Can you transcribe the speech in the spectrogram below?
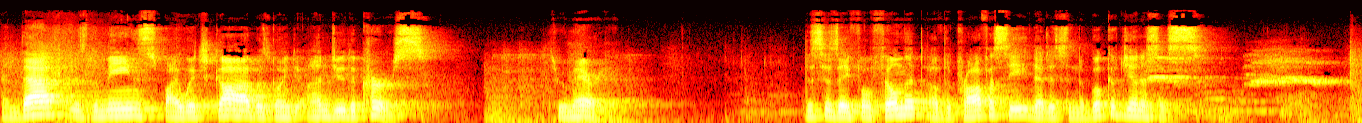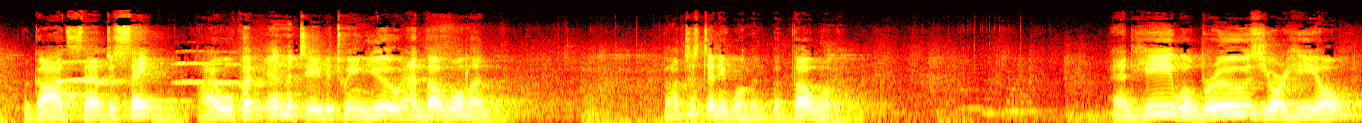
And that is the means by which God was going to undo the curse through Mary. This is a fulfillment of the prophecy that is in the book of Genesis, where God said to Satan, I will put enmity between you and the woman not just any woman, but the woman. And he will bruise your heel,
